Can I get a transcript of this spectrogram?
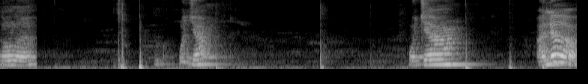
Ne oluyor? Hocam? Hocam? Alo?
